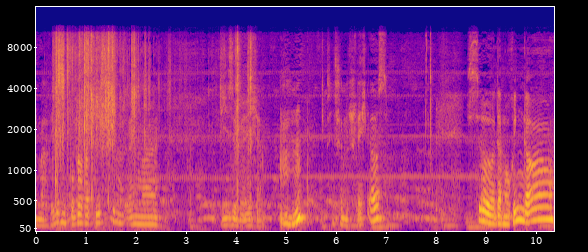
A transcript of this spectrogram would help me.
Einmal riesen Butterradieschen und einmal diese welche. Mhm. Sieht schon nicht schlecht aus. So, der Moringa.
